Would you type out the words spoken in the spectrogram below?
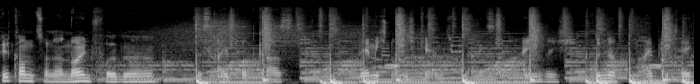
Willkommen zu einer neuen Folge des Hype Podcasts. Wer mich noch nicht kennt, ich bin Alexander Heinrich, Gründer von Hypertech.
